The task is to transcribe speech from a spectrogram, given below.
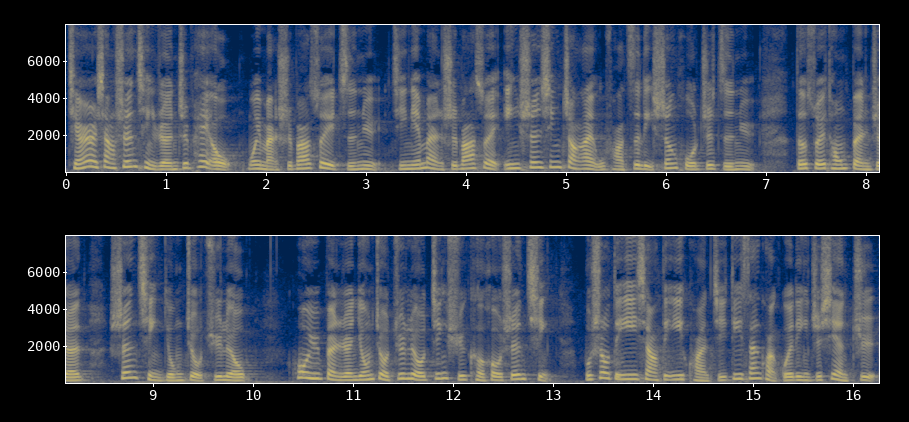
前二项申请人之配偶、未满十八岁子女及年满十八岁因身心障碍无法自理生活之子女，得随同本人申请永久居留，或与本人永久居留经许可后申请，不受第一项第一款及第三款规定之限制。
